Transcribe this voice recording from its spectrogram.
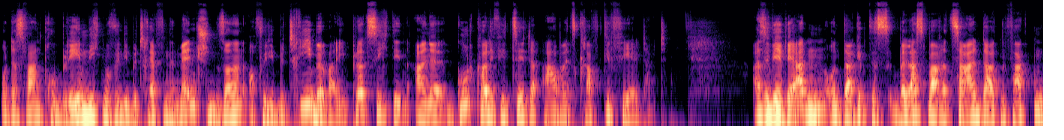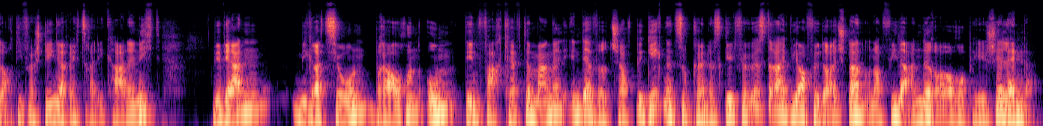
Und das war ein Problem nicht nur für die betreffenden Menschen, sondern auch für die Betriebe, weil plötzlich eine gut qualifizierte Arbeitskraft gefehlt hat. Also wir werden, und da gibt es belastbare Zahlen, Daten, Fakten, auch die verstehen ja Rechtsradikale nicht, wir werden Migration brauchen, um den Fachkräftemangel in der Wirtschaft begegnen zu können. Das gilt für Österreich wie auch für Deutschland und auch viele andere europäische Länder.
